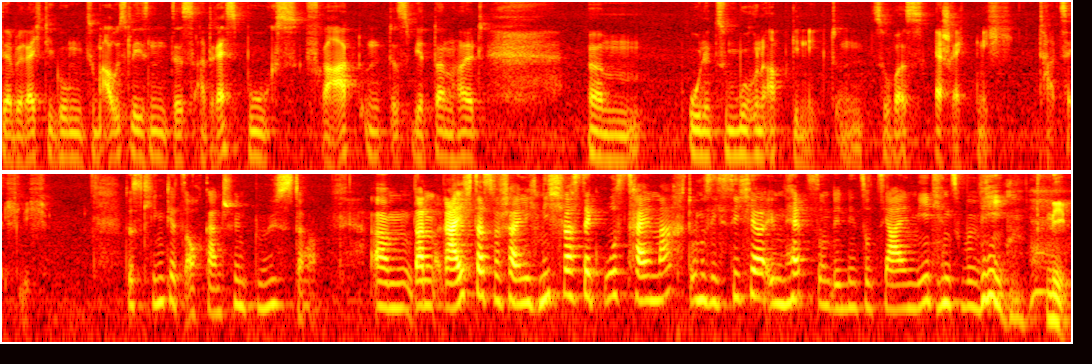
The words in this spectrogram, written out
der Berechtigung zum Auslesen des Adressbuchs fragt und das wird dann halt ähm, ohne zu murren abgenickt. Und sowas erschreckt mich tatsächlich. Das klingt jetzt auch ganz schön düster. Ähm, dann reicht das wahrscheinlich nicht, was der Großteil macht, um sich sicher im Netz und in den sozialen Medien zu bewegen. Nee,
